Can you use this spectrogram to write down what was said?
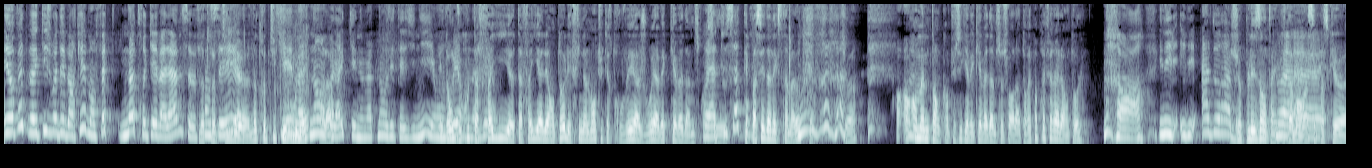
Et en fait, bah, qui je vois débarquer ben, En fait, notre Kev Adams, euh, Notre français, petit, euh, euh, notre petit qui est maintenant, voilà. voilà. qui est maintenant aux États-Unis. Et, on Et donc, jouait- du coup, t'as avait- failli, euh, t'as failli aller en tôle et finalement, tu t'es retrouvé à jouer avec Kev Adams. Quoi. Voilà, tout ça T'es pour- passé d'un extrême à l'autre. quoi, tu vois? En, en même temps, quand tu sais qu'il y avait Kev Adams ce soir-là, t'aurais pas préféré aller en tôle? Oh, il, est, il est adorable. Je plaisante, hein, Ouais, évidemment. ouais, hein, c'est ouais. parce que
